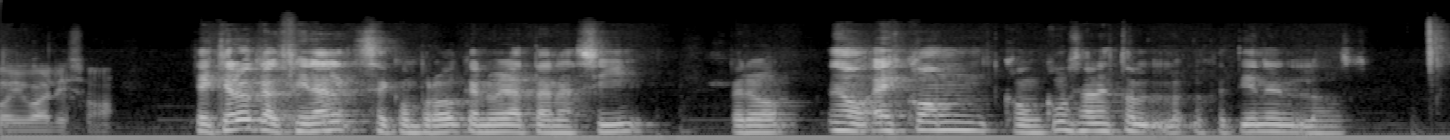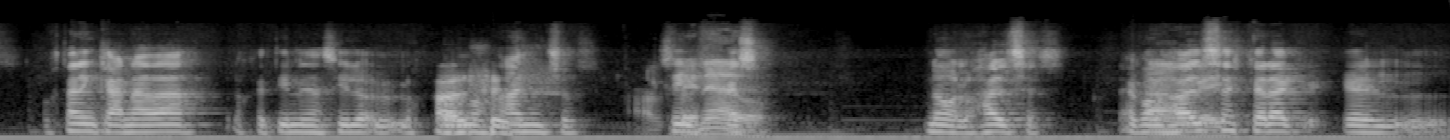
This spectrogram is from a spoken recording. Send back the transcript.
que- igual eso. que creo que al final se comprobó que no era tan así, pero no, es con, con ¿cómo se llaman estos? Los, los que tienen los, los que están en Canadá, los que tienen así los, los cuernos anchos. Al- Sí, eso. No, los alces. Era con Ah, los ok. alces, que era el,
